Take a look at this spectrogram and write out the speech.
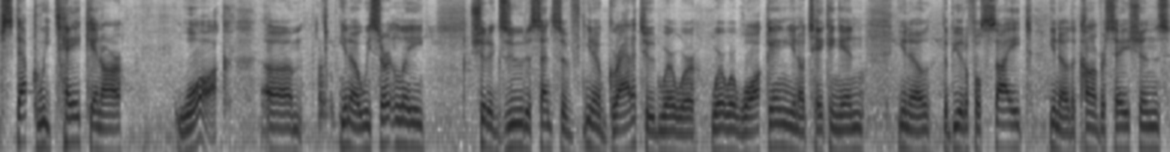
step we take in our walk, um, you know, we certainly should exude a sense of you know gratitude where we're where we're walking, you know, taking in, you know, the beautiful sight, you know, the conversations.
